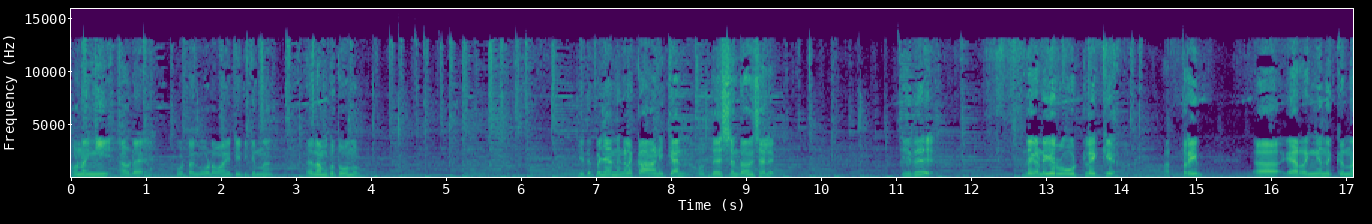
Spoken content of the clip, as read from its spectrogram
ഉണങ്ങി അവിടെ കൂട്ടം കൂടമായിട്ടിരിക്കുന്ന നമുക്ക് തോന്നുള്ളൂ ഇതിപ്പോ ഞാൻ നിങ്ങളെ കാണിക്കാൻ ഉദ്ദേശം എന്താന്ന് വെച്ചാൽ ഇത് ഇതേ കണ്ട ഈ റോട്ടിലേക്ക് അത്രയും ഇറങ്ങി നിൽക്കുന്ന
